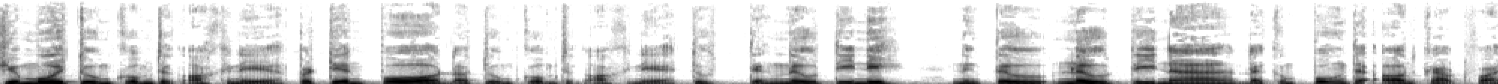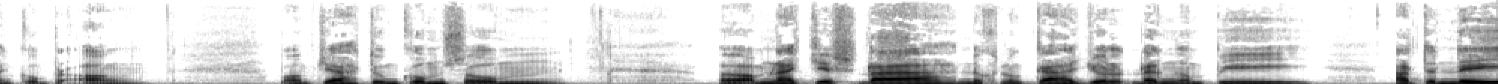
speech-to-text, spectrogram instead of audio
ជាមួយទូមគុំទាំងអស់គ្នាប្រទានពរដល់ទូមគុំទាំងអស់គ្នាទោះទាំងនៅទីនេះនិងទៅនៅទីណាដែលកំពុងតែអនក្រាបថ្វាយគុំព្រះអង្គបងចាស់ទូមគុំសូមអំណាចជាស្ដានៅក្នុងការយល់ដឹងអំពីអត្តន័យ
